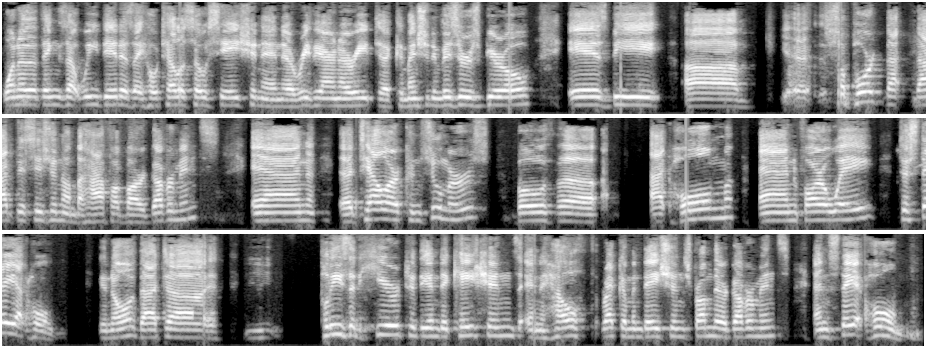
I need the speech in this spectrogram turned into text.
One of the things that we did as a hotel association and a Riviera Nayarit uh, Convention and Visitors Bureau is be uh, support that, that decision on behalf of our governments and uh, tell our consumers, both at home and far away, to stay at home. You know that uh, please adhere to the indications and health recommendations from their governments and stay at home.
